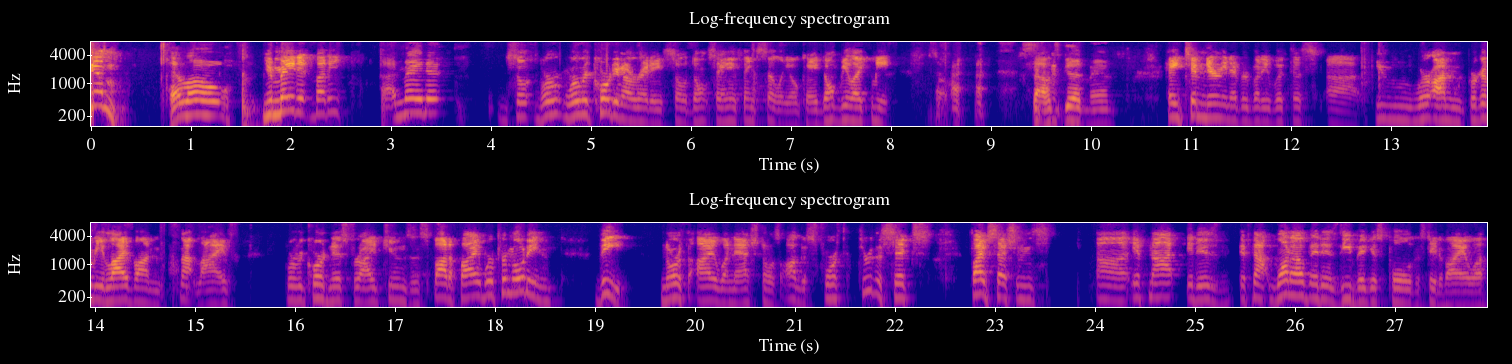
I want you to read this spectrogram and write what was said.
Tim, Hello. you made it, buddy. I made it. So we're we're recording already. So don't say anything silly, okay? Don't be like me. So, Sounds good, man. hey, Tim Nearing, everybody, with this. Uh, you we're on. We're gonna be live on not live. We're recording this for iTunes and Spotify. We're promoting the North Iowa Nationals, August fourth through the sixth. Five sessions. Uh, if not, it is. If not one of it is the biggest pull in the state of Iowa.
